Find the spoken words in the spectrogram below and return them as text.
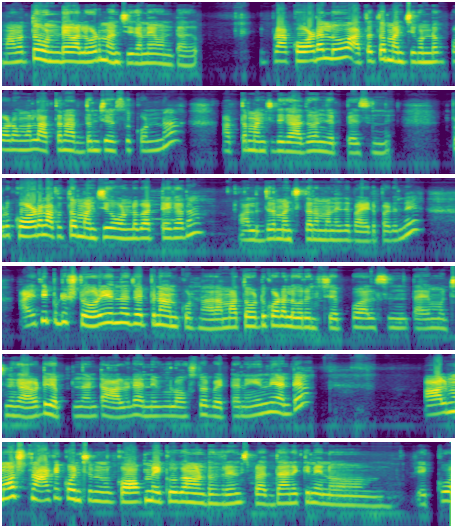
మనతో ఉండే వాళ్ళు కూడా మంచిగానే ఉంటారు. ఇప్పుడు ఆ కోడలు అత్తతో మంచిగా ఉండకపోవడం వల్ల అత్తను అర్థం చేసుకున్నా అత్త మంచిది కాదు అని చెప్పేసింది. ఇప్పుడు కోడలు అత్తతో మంచిగా ఉండబట్టే కదా వాళ్ళిద్దరు మంచితనం అనేది బయటపడింది. అయితే ఇప్పుడు స్టోరీ ఏందో చెప్పిన అనుకుంటున్నారా? మా తోటి కోడల గురించి చెప్పుకోవాల్సిన టైం వచ్చింది కాబట్టి చెప్తుంది అంటే ఆల్రెడీ అన్ని వ్లాగ్స్లో పెట్టాను. ఏంటి అంటే ఆల్మోస్ట్ నాకే కొంచెం కోపం ఎక్కువగా ఉంటుంది ఫ్రెండ్స్. ప్రతిదానికి నేను ఎక్కువ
